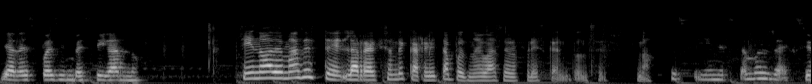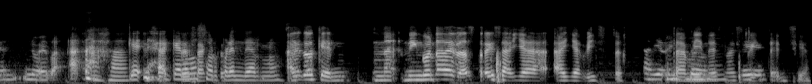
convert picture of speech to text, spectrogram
ya después investigando. Sí, no, además este, la reacción de Carlita pues no iba a ser fresca, entonces no. Sí, necesitamos reacción nueva. Ajá. Que- exacto, queremos exacto. sorprendernos. Algo que na- ninguna de las tres haya, haya visto. También es nuestra intención.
